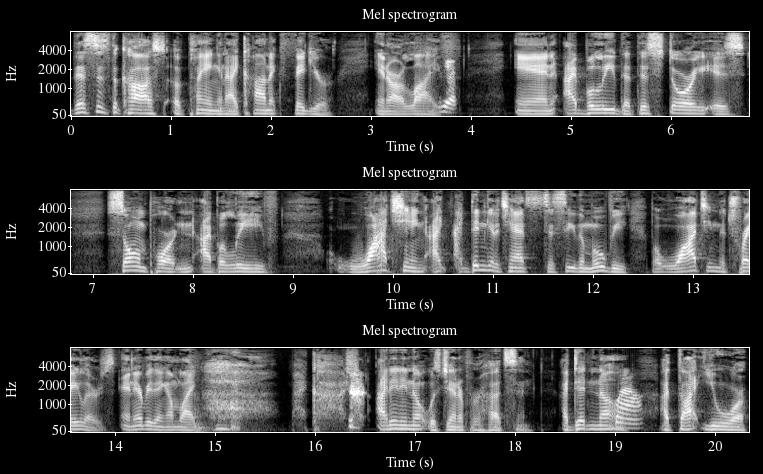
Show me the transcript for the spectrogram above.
this is the cost of playing an iconic figure in our life. Yes. And I believe that this story is so important. I believe watching, I, I didn't get a chance to see the movie, but watching the trailers and everything, I'm like, oh my gosh, I didn't even know it was Jennifer Hudson. I didn't know. Wow. I thought you were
